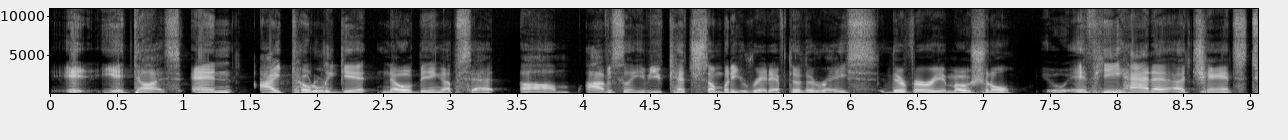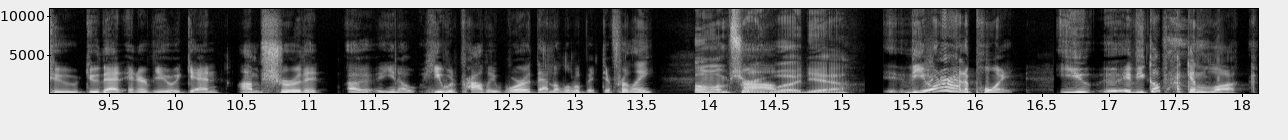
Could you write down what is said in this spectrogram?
it it does, and I totally get Noah being upset. Um, obviously, if you catch somebody right after the race, they're very emotional if he had a, a, chance to do that interview again, I'm sure that uh, you know he would probably word that a little bit differently. Oh, I'm sure um, he would. Yeah. The owner had a point. You, if you go back and look,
